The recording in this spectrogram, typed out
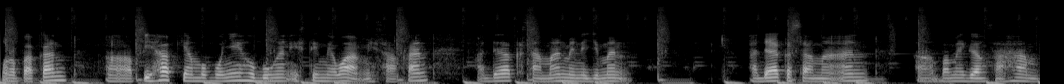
merupakan uh, pihak yang mempunyai hubungan istimewa, misalkan ada kesamaan manajemen, ada kesamaan uh, pemegang saham,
